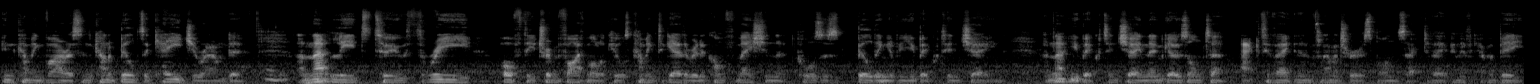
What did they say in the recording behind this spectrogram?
incoming virus and kind of builds a cage around it, and that leads to three of the TRIM5 molecules coming together in a conformation that causes building of a ubiquitin chain. And that ubiquitin chain then goes on to activate an inflammatory response, activate NF-kappa B,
